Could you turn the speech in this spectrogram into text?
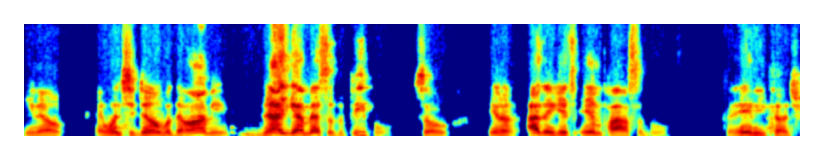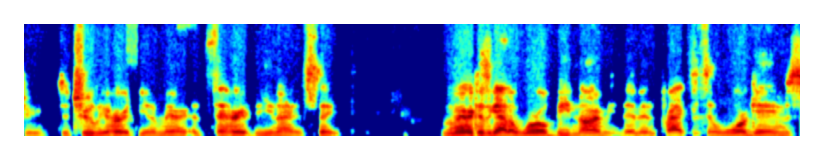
You know, and once you're done with the Army, now you got to mess with the people. So you know, I think it's impossible for any country to truly hurt the America to hurt the United States. America's got a world beating army. They've been practicing war games,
